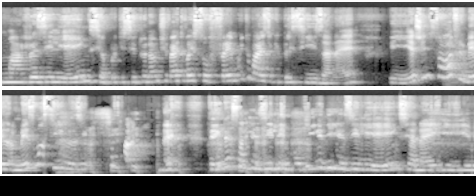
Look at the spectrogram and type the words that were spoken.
Uma resiliência, porque se tu não tiver, tu vai sofrer muito mais do que precisa, né? E a gente sofre mesmo, mesmo assim, mas assim, né? tem dessa resiliência, um pouquinho de resiliência, né? E,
